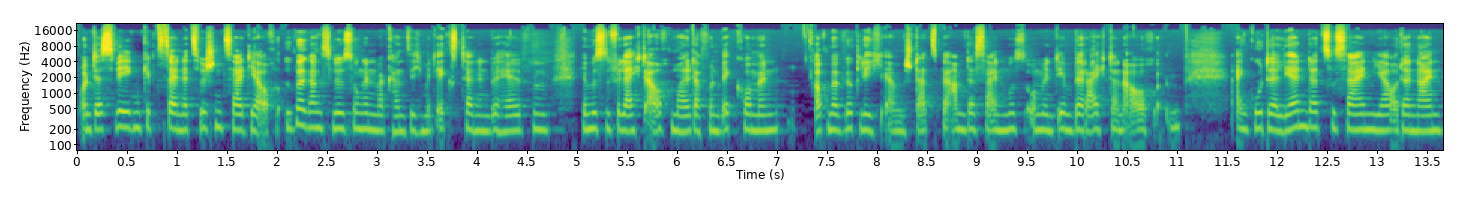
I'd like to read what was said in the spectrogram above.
Und deswegen gibt es da in der Zwischenzeit ja auch Übergangslösungen. Man kann sich mit externen behelfen. Wir müssen vielleicht auch mal davon wegkommen, ob man wirklich ähm, Staatsbeamter sein muss, um in dem Bereich dann auch ähm, ein guter Lehrender zu sein, ja oder nein.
